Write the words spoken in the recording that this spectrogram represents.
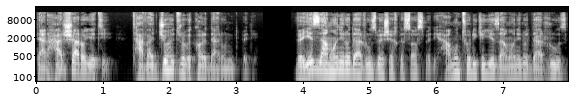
در هر شرایطی توجهت رو به کار درونیت بدی و یه زمانی رو در روز بهش اختصاص بدی. همونطوری که یه زمانی رو در روز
